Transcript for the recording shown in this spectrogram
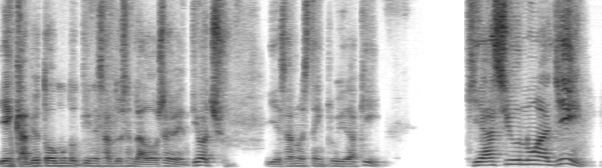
y en cambio todo el mundo tiene saldos en la 1228 y esa no está incluida aquí. ¿Qué hace uno allí?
